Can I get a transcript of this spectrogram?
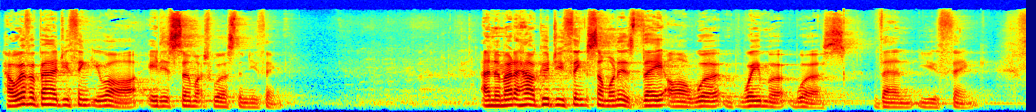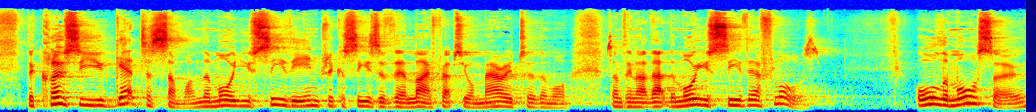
However bad you think you are, it is so much worse than you think. And no matter how good you think someone is, they are way worse than you think. The closer you get to someone, the more you see the intricacies of their life. Perhaps you're married to them or something like that, the more you see their flaws. All the more so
